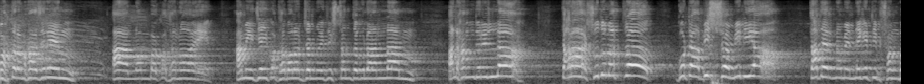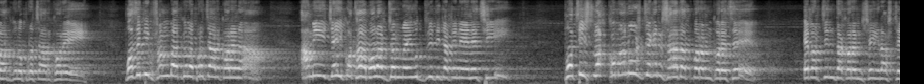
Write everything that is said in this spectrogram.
মোহতারাম হাজরেন, আর লম্বা কথা নয়। আমি যেই কথা বলার জন্য এই দৃষ্টান্তগুলো আনলাম, আলহামদুলিল্লাহ, তারা শুধুমাত্র গোটা বিশ্ব মিডিয়া তাদের নামে নেগেটিভ সংবাদগুলো প্রচার করে। পজিটিভ সংবাদগুলো প্রচার করে না। আমি যেই কথা বলার জন্য এই উদ্ধৃতিটা টেনে এনেছি, পঁচিশ লক্ষ মানুষ যেখানে শাহাদাত বরণ করেছে, এবার চিন্তা করেন সেই রাষ্ট্রে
